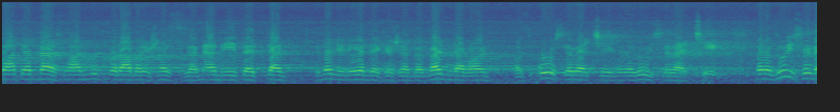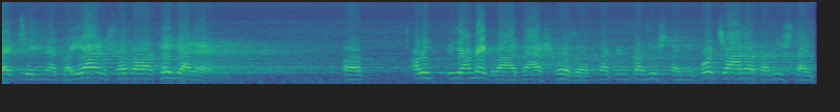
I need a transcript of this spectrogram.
Na hát ebben ezt már múltkorában is azt hiszem említettem, nagyon érdekes, ebben benne van az Ószövetség, meg az Új Szövetség. Mert az Új Szövetségnek a jelszava a kegyelem, a, amit ugye a megváltás hozott nekünk, az isteni bocsánat, az Isten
